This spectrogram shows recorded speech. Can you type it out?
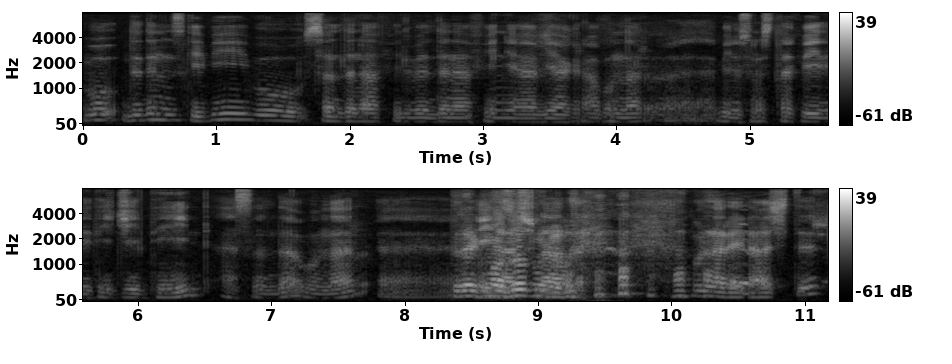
bu dediğiniz gibi bu sildenafil ve denafil ya Viagra bunlar e, biliyorsunuz takviye edici değil. Aslında bunlar e, Direkt mazot mu bunlar ilaçtır.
